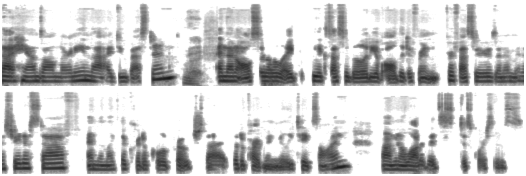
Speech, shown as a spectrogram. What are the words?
that hands-on learning that I do best in. Right. And then also like the accessibility of all the different professors and administrative staff and then like the critical approach that the department really takes on um, in a lot of its discourses.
